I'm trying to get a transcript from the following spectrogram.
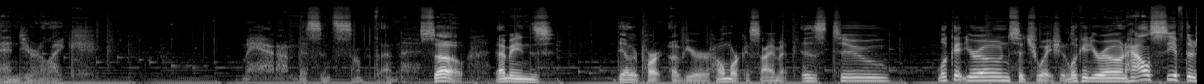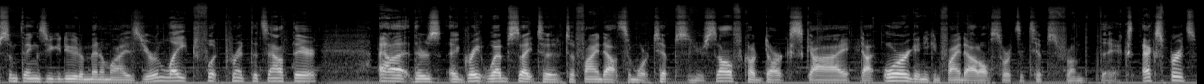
and you're like, man, I'm missing something. So that means the other part of your homework assignment is to look at your own situation, look at your own house, see if there's some things you can do to minimize your light footprint that's out there uh, there's a great website to, to find out some more tips on yourself called darksky.org, and you can find out all sorts of tips from the ex- experts.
